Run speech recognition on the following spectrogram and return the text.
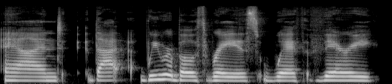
And that we were both raised with very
